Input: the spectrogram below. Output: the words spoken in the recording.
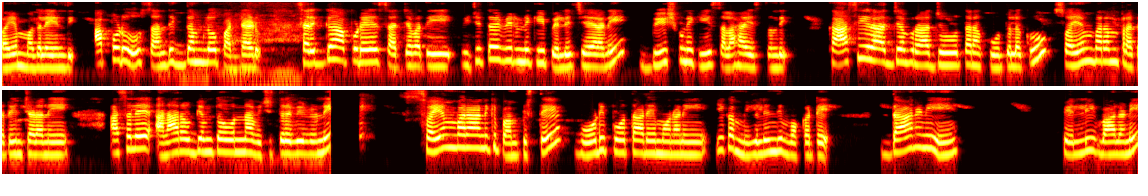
భయం మొదలైంది. అప్పుడు సందిగ్ధంలో పడ్డాడు. సరిగ్గా అప్పుడే సత్యవతి విచిత్ర వీరునికి పెళ్ళి చేయాలని భీష్మునికి సలహా ఇస్తుంది. కాశీ రాజ్యం రాజు తన కూతులకు స్వయంవరం ప్రకటించడని అసలే అనారోగ్యంతో ఉన్న విచిత్ర వీరుని స్వయంవరానికి పంపిస్తే ఓడిపోతాడేమోనని ఇక మిగిలింది ఒకటే దానిని పెళ్ళి వాళ్ళని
